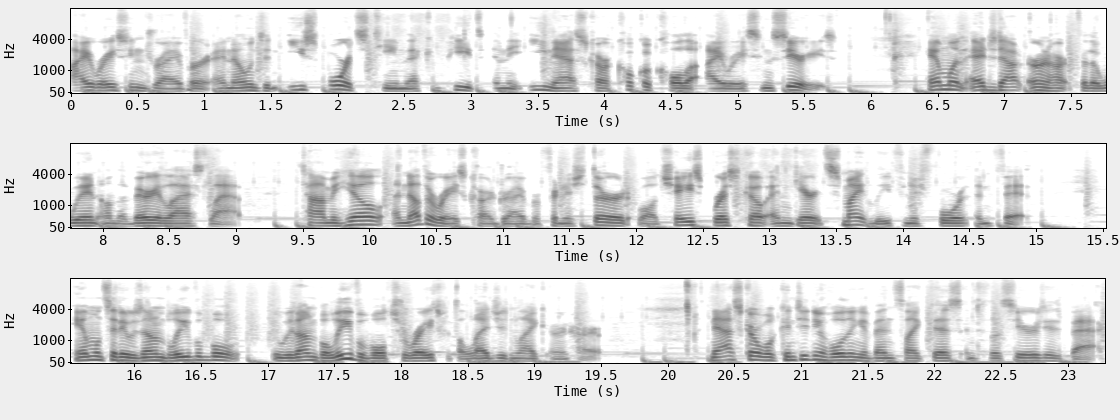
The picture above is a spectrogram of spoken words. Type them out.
iRacing driver and owns an esports team that competes in the eNASCAR Coca Cola iRacing Series. Hamlin edged out Earnhardt for the win on the very last lap. Timmy Hill, another race car driver, finished third, while Chase Briscoe and Garrett Smithley finished fourth and fifth. Hamlin said it was unbelievable. It was unbelievable to race with a legend like Earnhardt. NASCAR will continue holding events like this until the series is back.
